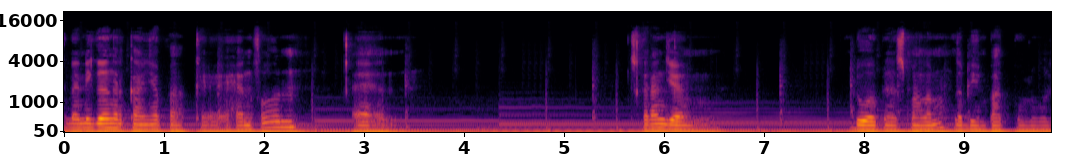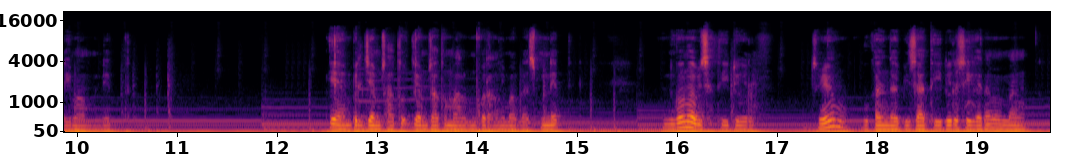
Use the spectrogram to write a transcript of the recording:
Karena ini gue ngerekamnya pakai handphone, and sekarang jam 12 malam, lebih 45 menit. Ya, hampir jam 1, jam 1 malam kurang 15 menit. Dan gue nggak bisa tidur sebenarnya bukan nggak bisa tidur sih karena memang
